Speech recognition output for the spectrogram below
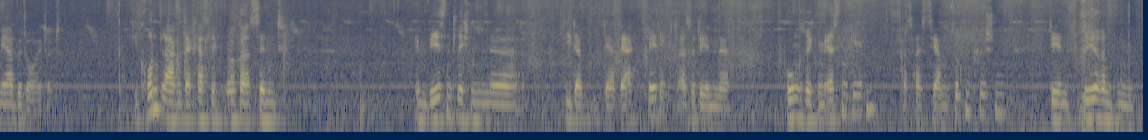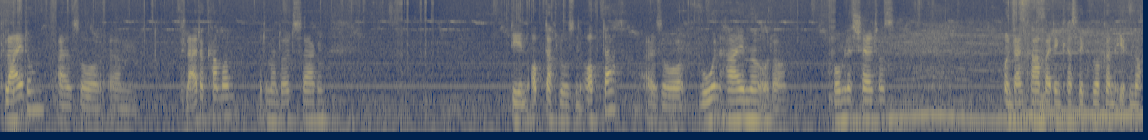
mehr bedeutet. Die Grundlagen der Catholic Worker sind im Wesentlichen äh, die der, der Bergpredigt, also den äh, hungrigen Essen geben. Das heißt, sie haben Suppenküchen, den frierenden Kleidung, also ähm, Kleiderkammern, würde man deutsch sagen, den Obdachlosen Obdach, also Wohnheime oder Homeless Shelters. Und dann kam bei den Catholic Workern eben noch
